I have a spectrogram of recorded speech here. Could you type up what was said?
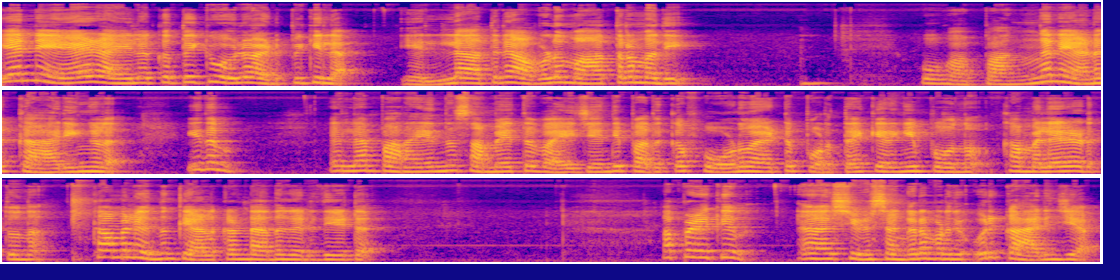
എന്നെ ഏഴ് അയലക്കത്തേക്ക് പോലും അടുപ്പിക്കില്ല. എല്ലാത്തിനും അവൾ മാത്രം മതി. ഓ അപ്പം അങ്ങനെയാണ് കാര്യങ്ങൾ ഇത് എല്ലാം പറയുന്ന സമയത്ത് വൈജയന്തി പതുക്കെ ഫോണുമായിട്ട് പുറത്തേക്ക് ഇറങ്ങി പോന്നു. കമലയുടെ അടുത്തുനിന്ന് കമലയൊന്നും കേൾക്കണ്ടെന്ന് കരുതിയിട്ട്. അപ്പോഴേക്കും ശിവശങ്കരൻ പറഞ്ഞു ഒരു കാര്യം ചെയ്യാം.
